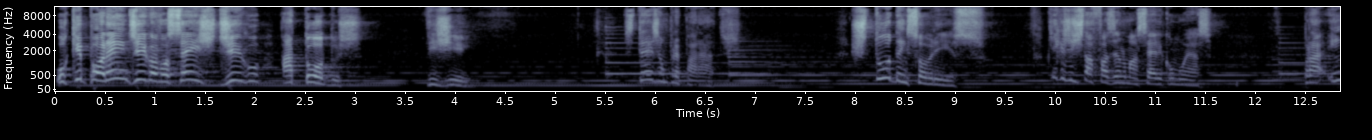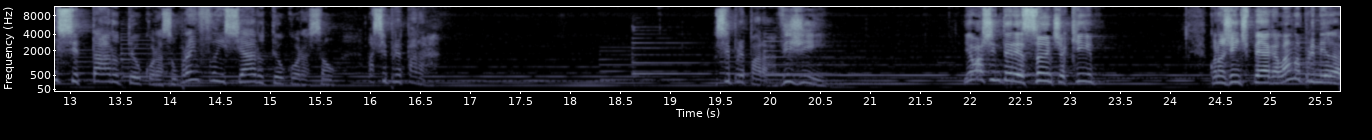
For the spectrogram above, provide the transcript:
O que, porém, digo a vocês, digo a todos: vigiem, estejam preparados, estudem sobre isso. Por que a gente está fazendo uma série como essa? Para incitar o teu coração, para influenciar o teu coração a se preparar. A se preparar, vigie. E eu acho interessante aqui, quando a gente pega lá na primeira,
